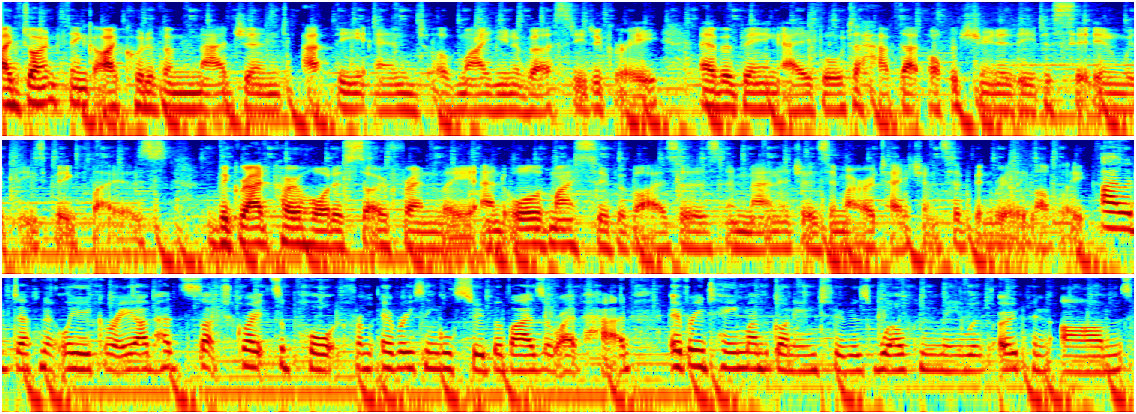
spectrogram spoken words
I don't think I could have imagined at the end of my university degree ever being able to have that opportunity to sit in with these big players. The grad cohort is so friendly and all of my supervisors and managers in my rotations have been really lovely. I would definitely agree. I've had such great support from every single supervisor I've had. Every team I've gone into has welcomed me with open arms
